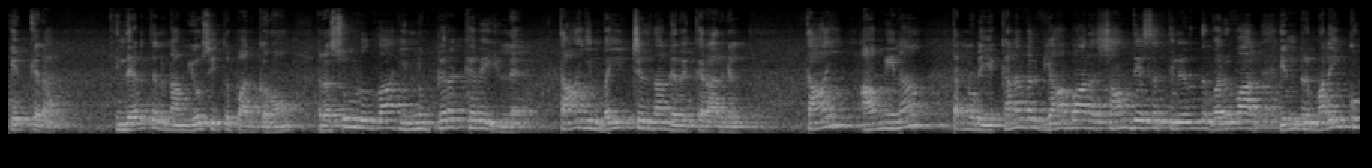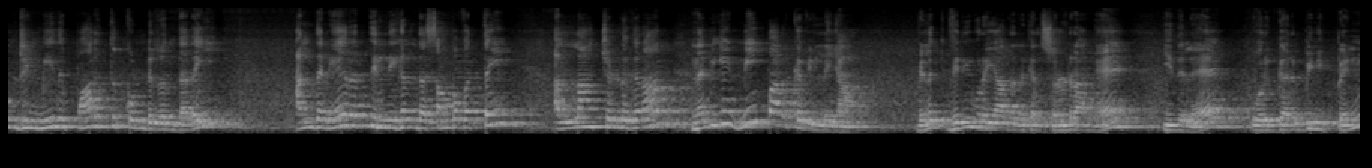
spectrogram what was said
கேட்கிறார். இந்த இடத்துல நாம் யோசித்து பார்க்கிறோம் ரசூலுல்லாஹ் இன்னும் பிறக்கவே இல்லை. தாயின் வயிற்றில் தான் இருக்கிறார்கள் தாய் ஆமினா தன்னுடைய கணவர் வியாபார சாந்தேசத்திலிருந்து வருவார் என்று மலைக்குன்றின் மீது பார்த்து கொண்டிருந்ததை அந்த நேரத்தில் நிகழ்ந்த சம்பவத்தை அல்லாஹ் சொல்லுகிறான் நபியை நீ பார்க்கவில்லையா? விள விரிவுரையாளர்கள் சொல்றாங்க இதுல ஒரு கர்ப்பிணி பெண்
